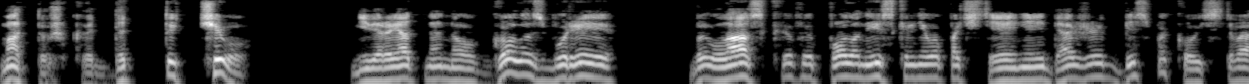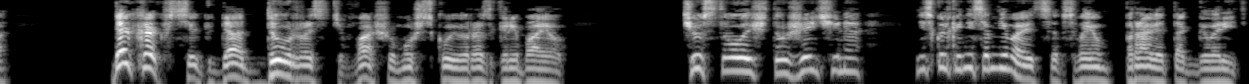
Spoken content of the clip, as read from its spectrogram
Матушка, да ты чего? Невероятно, но голос Бурея был ласков и полон искреннего почтения и даже беспокойства. Да, как всегда, дурость вашу мужскую разгребаю. Чувствовалось, что женщина нисколько не сомневается в своем праве так говорить.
